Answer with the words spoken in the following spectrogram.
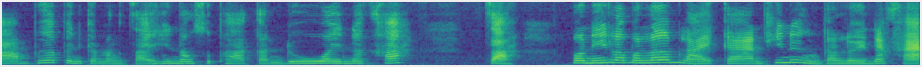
าม เพื่อเป็นกำลังใจให้น้องสุภากันด้วยนะคะจ้ะวันนี้เรามาเริ่มรายการที่ 1 กันเลยนะคะ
